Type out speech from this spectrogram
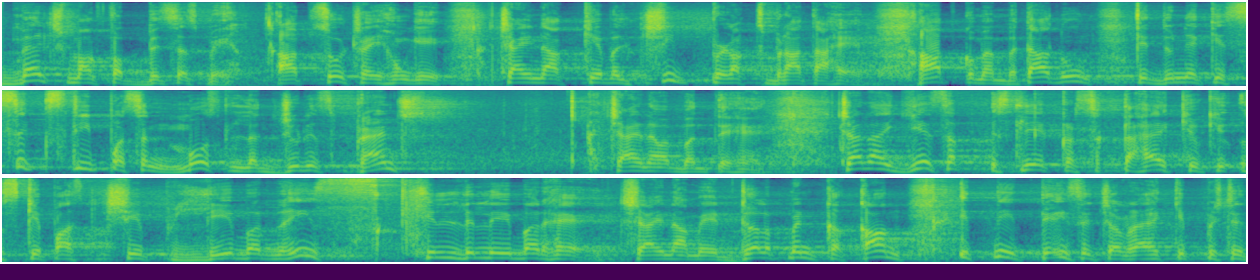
benchmark for business में। आप सोच रहे होंगे चाइना केवल चीप प्रोडक्ट्स बनाता है। आपको मैं बता दूँ कि दुनिया के 60 percent most luxurious brands China में बनते हैं। चाइना ये सब इसलिए कर सकता है क्योंकि उसके पास चिप लेबर नहीं, स्किल्ड लेबर है। चाइना में डेवलपमेंट का काम इतनी तेज़ी से चल रहा है कि पिछले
